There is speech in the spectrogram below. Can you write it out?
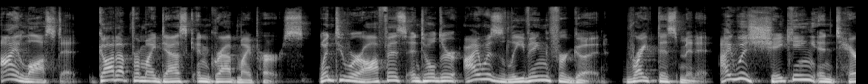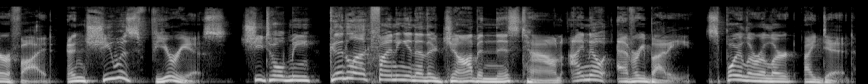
I lost it, got up from my desk and grabbed my purse, went to her office and told her I was leaving for good, right this minute. I was shaking and terrified, and she was furious. She told me, Good luck finding another job in this town. I know everybody. Spoiler alert, I did.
